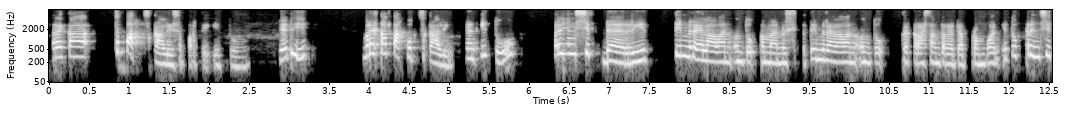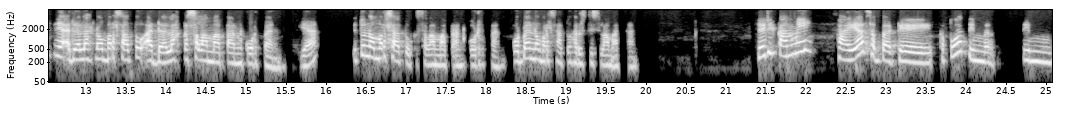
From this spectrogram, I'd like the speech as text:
mereka cepat sekali seperti itu. Jadi mereka takut sekali dan itu prinsip dari tim relawan untuk kemanusiaan, tim relawan untuk kekerasan terhadap perempuan itu prinsipnya adalah nomor satu adalah keselamatan korban, ya. Itu nomor satu keselamatan korban. Korban nomor satu harus diselamatkan. Jadi kami, saya sebagai ketua tim tim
